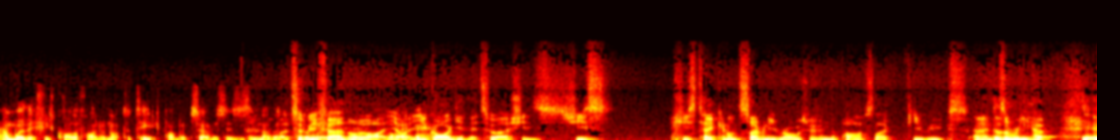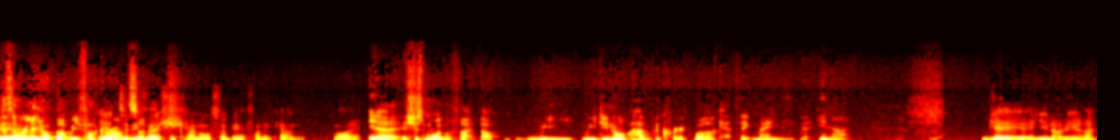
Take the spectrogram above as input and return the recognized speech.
and whether she's qualified or not to teach public services is another. But to be fair though, like, Like- you gotta give it to her. She's she's she's taken on so many roles within the past like few weeks, and it doesn't really help. Yeah, It doesn't yeah, really help that we fuck Yeah, around to be so fair, much. she can also be a funny cunt. Like, Yeah, it's just more the fact that we we do not have the correct work ethic mainly. But you know, yeah, yeah, you know, you know.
